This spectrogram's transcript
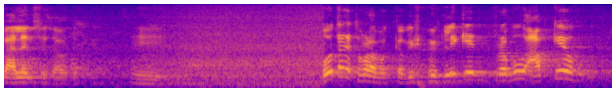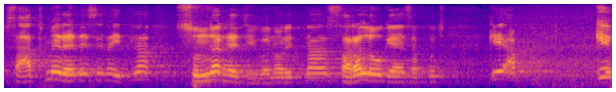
बैलेंस हो जाओ हम्म। होता है थोड़ा बहुत कभी कभी लेकिन प्रभु आपके साथ में रहने से ना इतना सुंदर है जीवन और इतना सरल हो गया है सब कुछ। कि आप, कि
